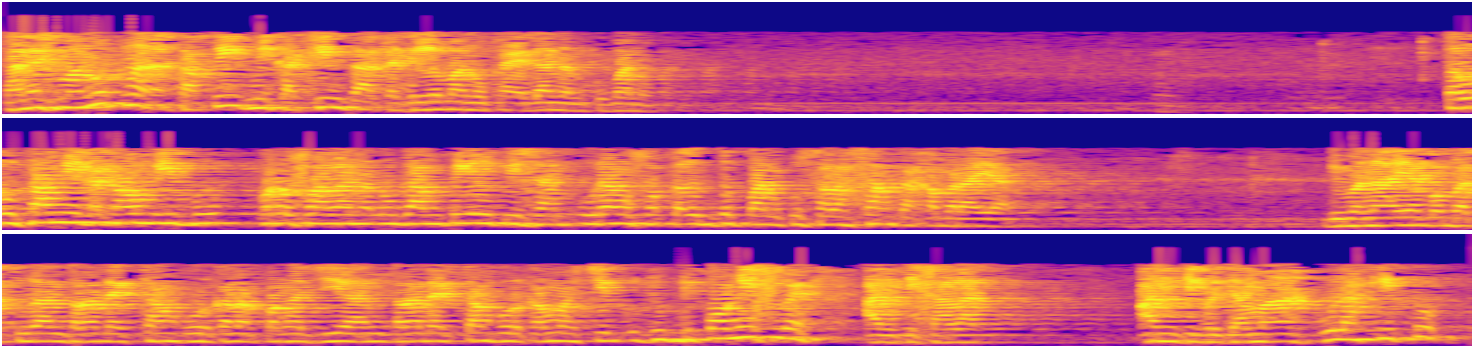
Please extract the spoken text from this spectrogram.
Sanes manutna tapi mika cinta ka jelema nu kaedanan ku manuk. Terutama ke kaum ibu persoalan anu gampil pisan kurang sok keentupan ku salah sangka kabaraya di mana ayah babaturan teradek campur karena pengajian teradek campur ke masjid ujung diponis weh anti salat anti berjamaah ulah gitu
